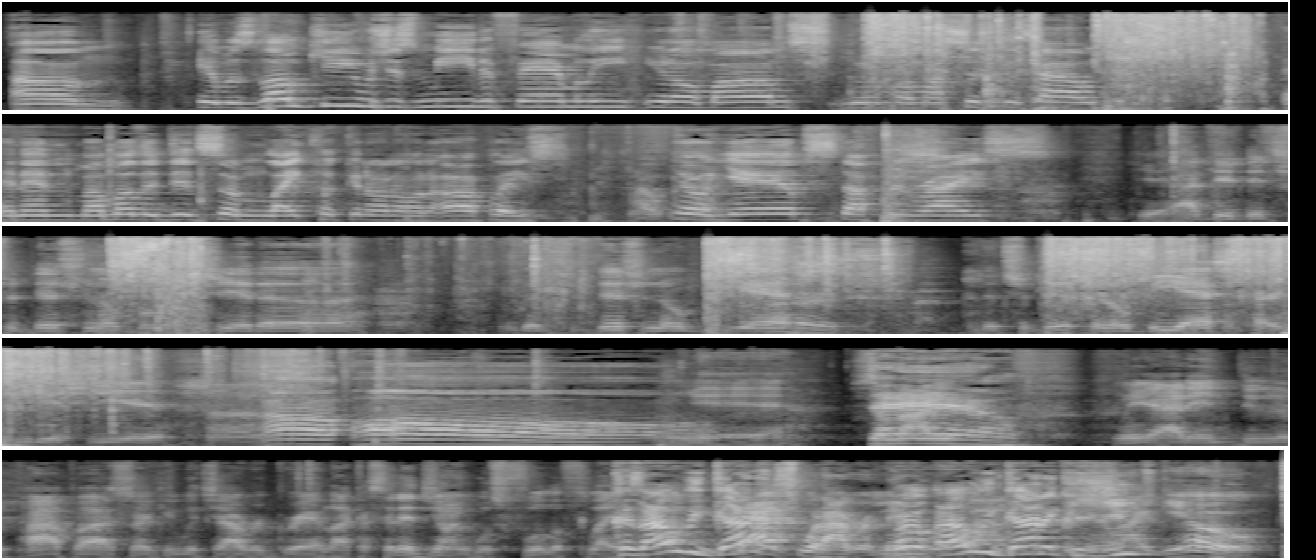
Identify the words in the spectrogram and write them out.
Um, it was low key. It was just me, the family, you know, moms. We were from my sister's house, and then my mother did some light cooking on on our place. Okay. You know, yams, stuffing rice. Yeah, I did the traditional bullshit, uh, the traditional BS, the traditional BS turkey this year. Oh, oh, yeah. Somebody- damn! Yeah, I didn't do the Popeye turkey, which I regret. Like I said, that joint was full of flavor. Cause I only got That's it- what I remember. Bro, I only got it 'cause Being you- like, yo,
